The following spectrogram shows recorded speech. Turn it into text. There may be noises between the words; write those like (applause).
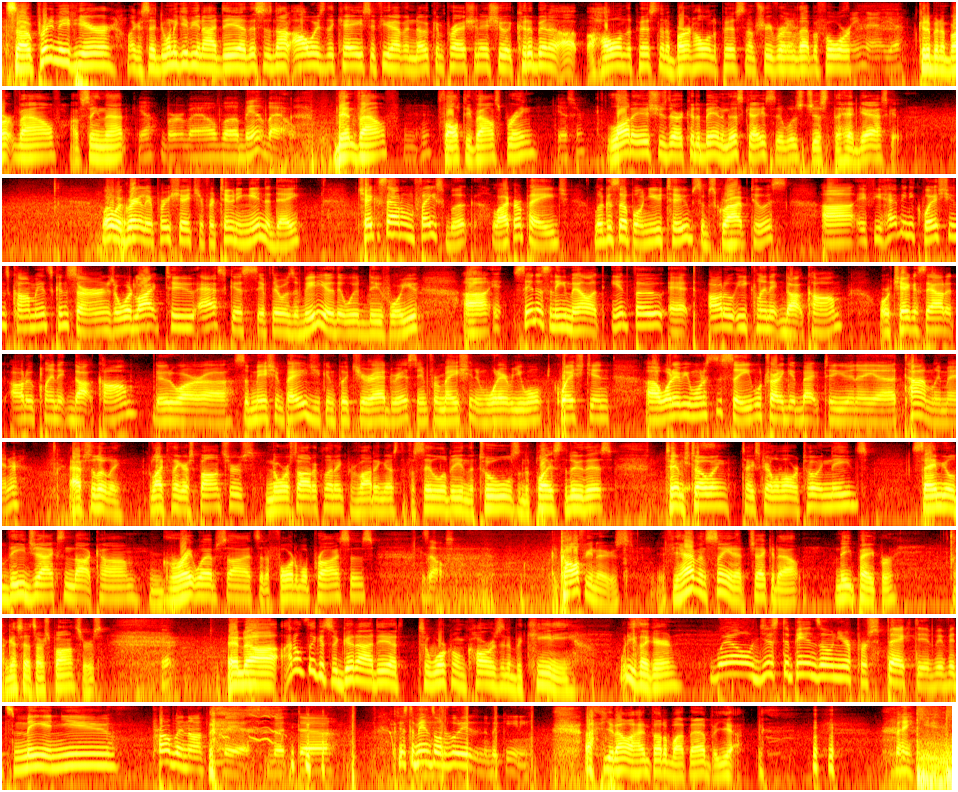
So pretty neat here. Like I said, I want to give you an idea. This is not always the case if you have a no compression issue. It could have been a, a hole in the piston, a burnt hole in the piston. I'm sure you've run yeah, into that before. Seen that, yeah. Could have been a burnt valve. I've seen that. Yeah, burnt valve, uh, bent valve. Bent valve, mm -hmm. faulty valve spring. Yes, sir. A lot of issues there could have been. In this case, it was just the head gasket. Well, we greatly appreciate you for tuning in today. Check us out on Facebook, like our page, look us up on YouTube, subscribe to us. Uh, if you have any questions, comments, concerns, or would like to ask us if there was a video that we'd do for you, uh, send us an email at info at autoeclinic.com or check us out at autoeclinic.com. Go to our uh, submission page. You can put your address, information, and whatever you want, question, uh, whatever you want us to see. We'll try to get back to you in a uh, timely manner. Absolutely. I'd like to thank our sponsors, Norris Auto Clinic, providing us the facility and the tools and the place to do this. Tim's yes. Towing takes care of all our towing needs. SamuelDJackson.com. Great websites at affordable prices. He's awesome. Coffee News. If you haven't seen it, check it out. Neat paper. I guess that's our sponsors. Yep. And uh, I don't think it's a good idea to work on cars in a bikini. What do you think, Aaron? Well, just depends on your perspective. If it's me and you, probably not the best. but uh, (laughs) just depends on who it is in the bikini. (laughs) you know, I hadn't thought about that, but yeah. Thank you.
